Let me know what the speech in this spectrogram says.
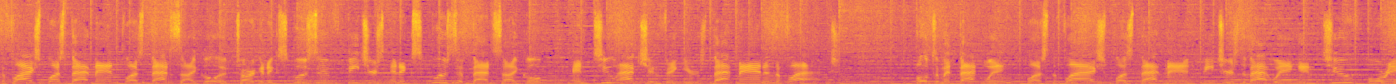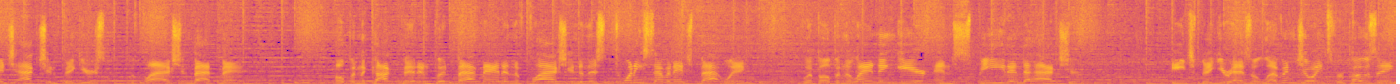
the Flash plus Batman plus Batcycle, a Target exclusive, features an exclusive Batcycle and two action figures, Batman and the Flash. Ultimate Batwing plus the Flash plus Batman features the Batwing and two 4 inch action figures, the Flash and Batman. Open the cockpit and put Batman and the Flash into this 27 inch Batwing, flip open the landing gear, and speed into action. Each figure has 11 joints for posing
